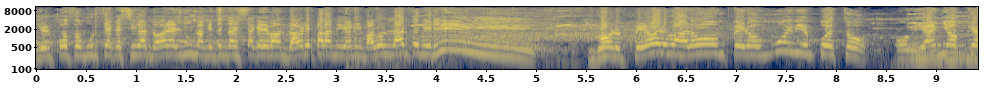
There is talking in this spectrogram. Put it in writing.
Y el Pozo Murcia que sigue dando ahora el Lima que intenta el saque de banda. Abre para Miguelín. Balón largo. Miguelín. Golpeó el balón, pero muy bien puesto. Oviaños que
